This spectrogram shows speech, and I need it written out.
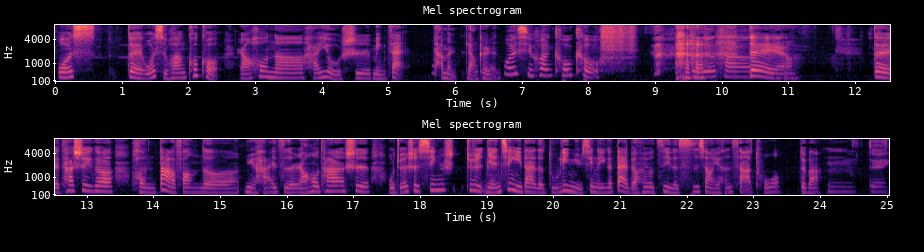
我喜，对我喜欢 Coco，然后呢，还有是敏在，他们两个人。我喜欢 Coco，我觉得他 对。对她是一个很大方的女孩子，然后她是我觉得是新就是年轻一代的独立女性的一个代表，很有自己的思想，也很洒脱，对吧？嗯，对，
